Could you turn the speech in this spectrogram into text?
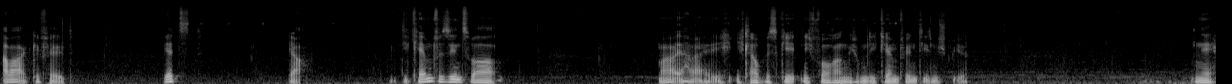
Aber gefällt. Jetzt, ja. Die Kämpfe sind zwar Ja, ich, ich glaube, es geht nicht vorrangig um die Kämpfe in diesem Spiel. Nee,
